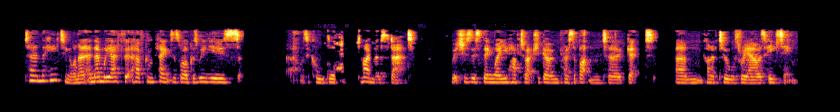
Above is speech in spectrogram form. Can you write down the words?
turn the heating on, and then we have have complaints as well because we use uh, what's it called, the thermostat which is this thing where you have to actually go and press a button to get um, kind of two or three hours heating,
